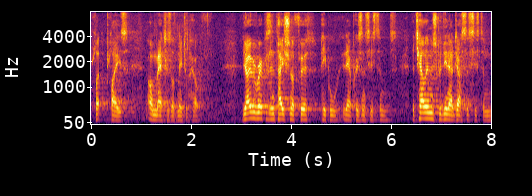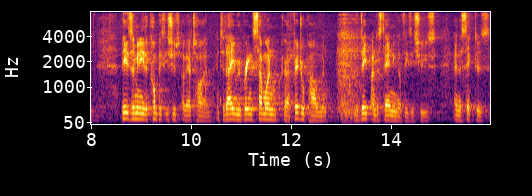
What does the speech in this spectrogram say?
pl plays on matters of mental health the overrepresentation of first people in our prison systems, the challenge within our justice system. These are many of the complex issues of our time, and today we bring someone to our federal parliament with a deep understanding of these issues and the sectors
